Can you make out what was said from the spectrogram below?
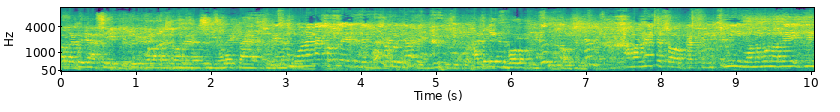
করলে যে কথা বলতে হবে। আচ্ছা ঠিক আছে বলো। আমার না একটা শখ আছে বুঝলি মনে মনে অনেক দিন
